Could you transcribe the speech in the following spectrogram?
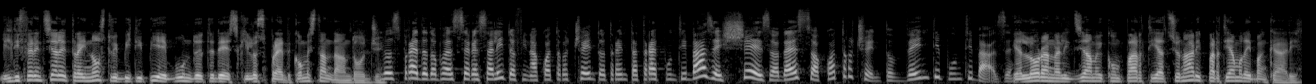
Il differenziale tra i nostri BTP e i Bund tedeschi, lo spread, come sta andando oggi? Lo spread dopo essere salito fino a 433 punti base è sceso adesso a 420 punti base. E allora analizziamo i comparti azionari, partiamo dai bancari.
